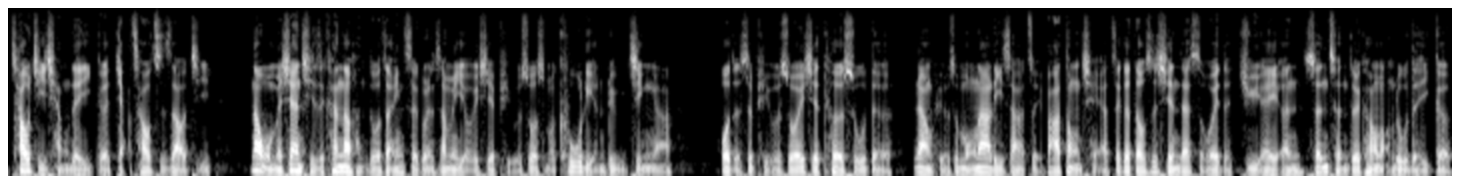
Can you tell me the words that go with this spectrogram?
超级强的一个假钞制造机。那我们现在其实看到很多在 Instagram 上面有一些，比如说什么哭脸滤镜啊，或者是比如说一些特殊的让，比如说蒙娜丽莎的嘴巴动起来，这个都是现在所谓的 GAN 生成对抗网络的一个。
